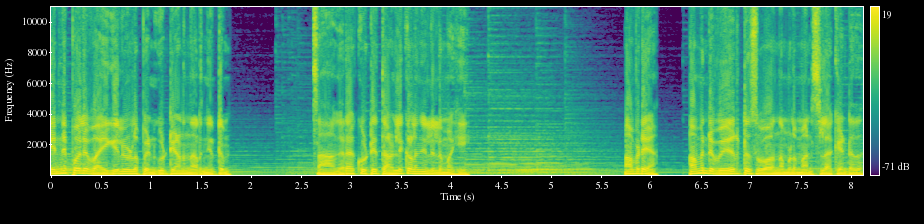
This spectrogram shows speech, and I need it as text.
എന്നെപ്പോലെ വൈകല്യമുള്ള പെൺകുട്ടിയാണെന്ന് അറിഞ്ഞിട്ടും സാഗര കുട്ടി തള്ളിക്കളഞ്ഞില്ലല്ലോ മഹി. അവിടെയാ അവന്റെ വേറിട്ട സ്വഭാവം നമ്മൾ മനസ്സിലാക്കേണ്ടത്.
